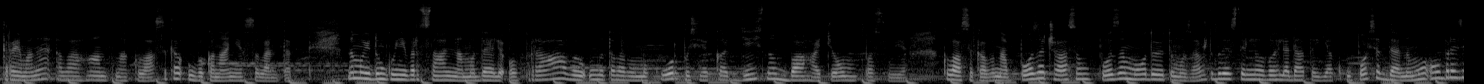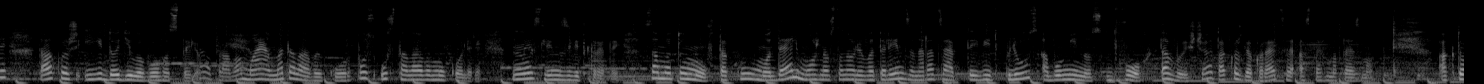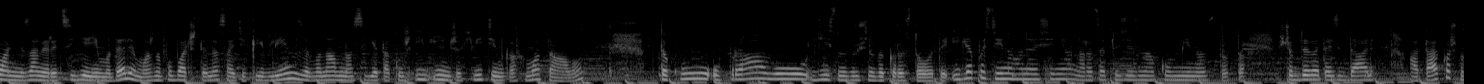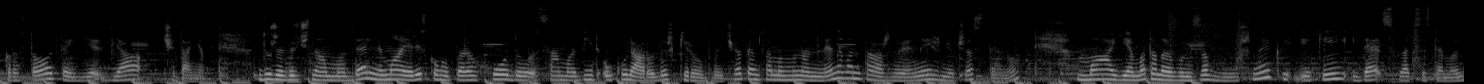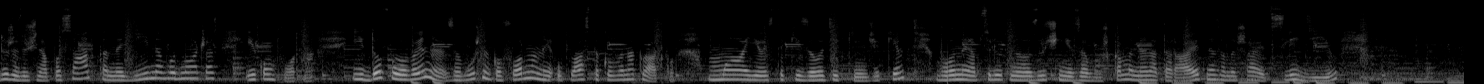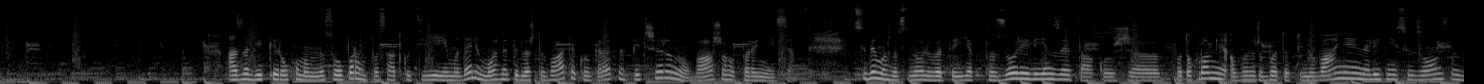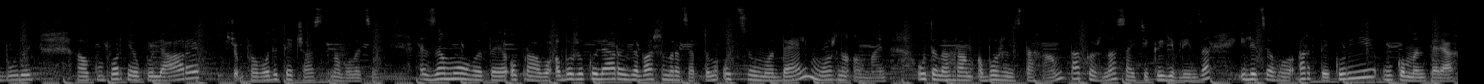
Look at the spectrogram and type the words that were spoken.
стримана, елегантна класика у виконанні Селенте. На мою думку, універсальна модель оправи у металевому корпусі, яка дійсно багатьом пасує. Класика вона поза часом, поза модою, тому завжди буде стильно виглядати як у повсякденному образі, також і до ділового стилю. Оправа має металевий корпус у сталевому кольорі. Низ лінзи відкритий. Саме тому в таку модель можна встановлювати лінзи на рецепти від плюс або мінус двох та вище, а також для корекції астигматизму. Актуальні заміри цієї моделі можна побачити на сайті Київлінзи. Вона в нас є також і в інших відтінках металу. Таку управу дійсно зручно використовувати і для постійного носіння на рецепті зі знаком мінус, тобто щоб дивитись вдаль, а також використовувати її для читання. Дуже зручна модель, немає різкого переходу саме від окуляру до шкіри обличчя, тим самим вона не навантажує нижню частину. Має металевий завушник, який йде з флекс-системою. Дуже зручна посадка, надійна водночас і комфортна. І до половини завушник оформлений у пластикову накладку. Має ось такі золоті кінчики. Вони абсолютно зручні за вушками, не натирають, не залишають слідів. А завдяки рухомим носоупорам посадку цієї моделі можна підлаштувати конкретно під ширину вашого перенісся. Сюди можна встановлювати як прозорі лінзи, також е, фотохромні або зробити тонування. І на літній сезон це будуть е, комфортні окуляри, щоб проводити час на вулиці. Замовити оправу або ж окуляри за вашим рецептом у цю модель можна онлайн у Телеграм або ж Інстаграм, також на сайті Київлінза. І для цього артикул її у коментарях.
